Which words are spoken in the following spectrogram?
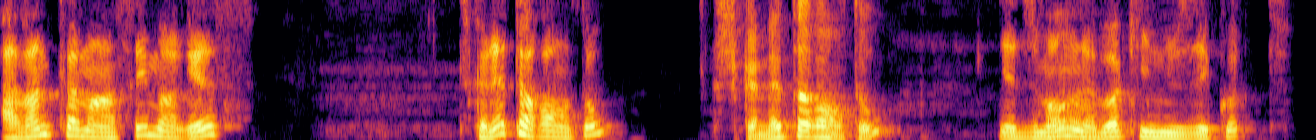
Avant de commencer, Maurice, tu connais Toronto? Je connais Toronto. Il y a du monde Ouais. là-bas qui nous écoute.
